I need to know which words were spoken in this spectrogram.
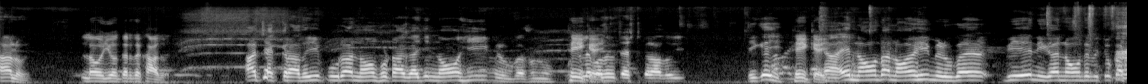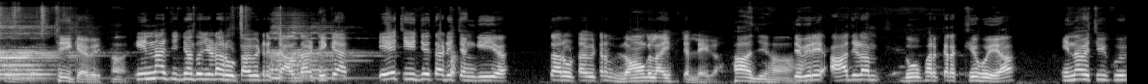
ਆ ਲਓ ਲਓ ਜੀ ਉਧਰ ਦਿਖਾ ਦਿਓ। ਆ ਚੈੱਕ ਕਰਾ ਦਿਓ ਜੀ ਪੂਰਾ 9 ਫੁੱਟ ਆ ਗਿਆ ਜੀ 9 ਹੀ ਮਿਲੂਗਾ ਤੁਹਾਨੂੰ। ਠੀਕ ਹੈ ਪਾਸੇ ਟੈਸਟ ਕਰਾ ਦਿਓ ਜੀ। ਠੀਕ ਹੈ ਜੀ? ਠੀਕ ਹੈ ਹਾਂ ਇਹ 9 ਦਾ 9 ਹੀ ਮਿਲੂਗਾ ਵੀ ਇਹ ਨਹੀਂਗਾ 9 ਦੇ ਵਿੱਚੋਂ ਘੱਟ ਹੋਊਗਾ। ਠੀਕ ਹੈ ਵੀਰੇ। ਇਹਨਾਂ ਚੀਜ਼ਾਂ ਤੋਂ ਜਿਹੜਾ ਰੋਟਾਵੀਟਰ ਚੱਲਦਾ ਠੀਕ ਹੈ ਇਹ ਚੀਜ਼ ਜੇ ਤੁਹਾਡੀ ਚੰਗੀ ਆ ਤਾਂ ਰੋਟਾਵੀਟਰ ਲੌਂਗ ਲਾਈਫ ਚੱਲੇਗਾ। ਹਾਂ ਜੀ ਹਾਂ। ਤੇ ਵੀਰੇ ਆ ਜਿਹੜਾ ਦੋ ਫ਼ਰਕ ਰੱਖੇ ਹੋਏ ਆ ਇਹਨਾਂ ਵਿੱਚ ਵੀ ਕੋਈ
